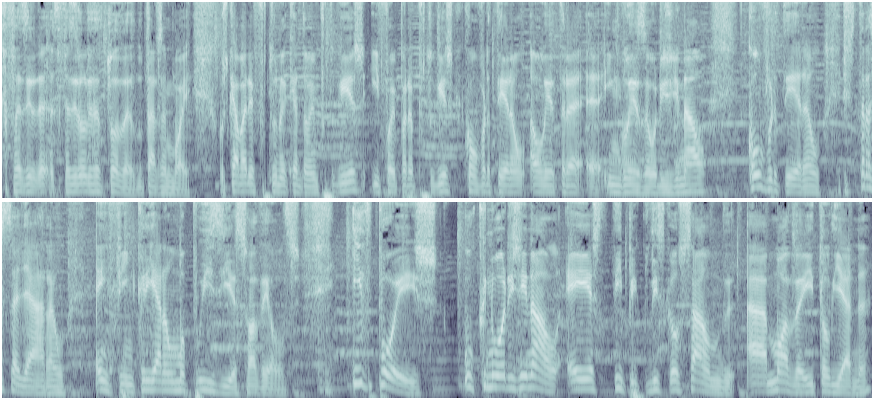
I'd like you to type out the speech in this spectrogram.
Refazer, refazer a letra toda do Tarzan Boy. Os Cabaré Fortuna cantam em português e foi para português que converteram a letra eh, inglesa original, converteram, estraçalharam, enfim, criaram uma poesia só deles. E depois, o que no original é este típico disco sound à moda italiana,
